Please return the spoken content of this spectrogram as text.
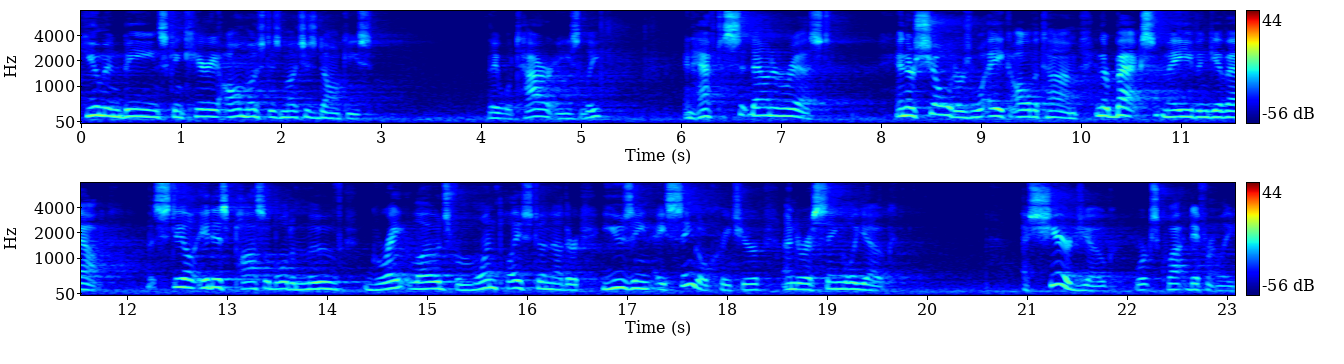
human beings can carry almost as much as donkeys. They will tire easily and have to sit down and rest and their shoulders will ache all the time, and their backs may even give out. But still, it is possible to move great loads from one place to another using a single creature under a single yoke. A shared yoke works quite differently.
